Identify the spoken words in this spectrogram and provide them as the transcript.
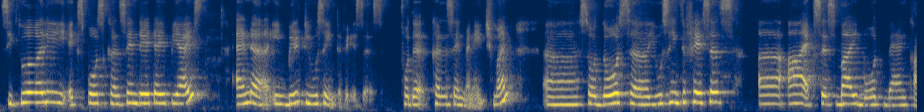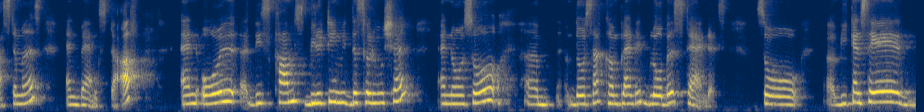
securely exposed consent data APIs and uh, inbuilt user interfaces for the consent management. Uh, so those user interfaces are accessed by both bank customers and bank staff. And all this comes built in with the solution and also um, those are compliant with global standards. So uh, we can say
